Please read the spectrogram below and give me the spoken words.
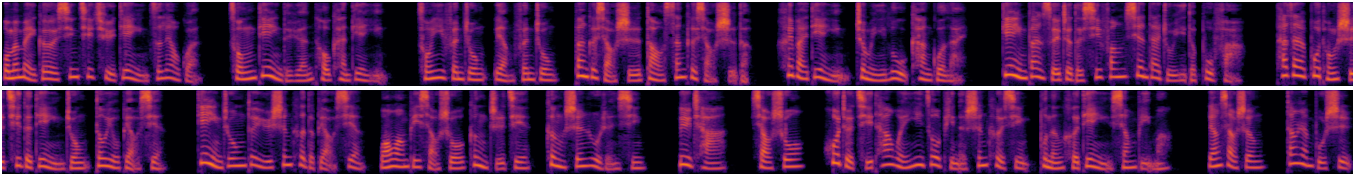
我们每个星期去电影资料馆，从电影的源头看电影，从一分钟、两分钟、半个小时到三个小时的黑白电影，这么一路看过来，电影伴随着的西方现代主义的步伐，它在不同时期的电影中都有表现。电影中对于深刻的表现，往往比小说更直接、更深入人心。绿茶小说。或者其他文艺作品的深刻性不能和电影相比吗？梁晓声当然不是，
